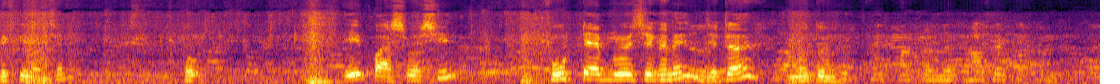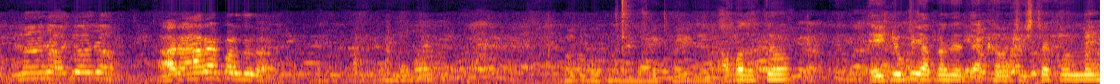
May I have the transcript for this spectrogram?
দেখতে পাচ্ছেন। তো এই পাশাপাশি ফুড ট্যাব রয়েছে এখানে যেটা নতুন। আরে আরে আপাতত এইটুকুই আপনাদের দেখানোর চেষ্টা করলাম।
